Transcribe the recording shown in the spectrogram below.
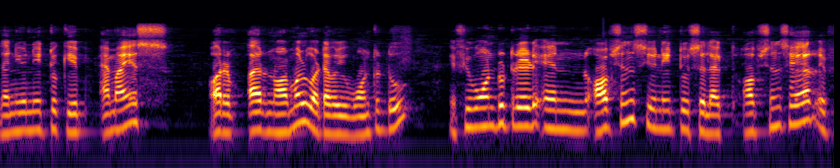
Then you need to keep MIS or, or normal whatever you want to do. If you want to trade in options you need to select options here. If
